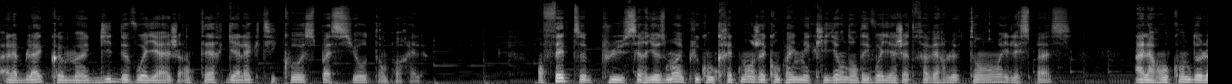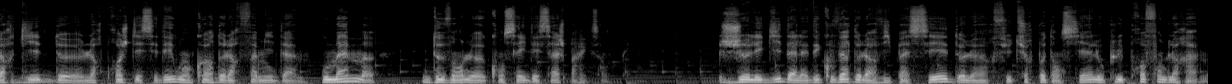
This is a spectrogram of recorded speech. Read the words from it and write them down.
à la blague comme guide de voyage intergalactico-spatio-temporel. En fait, plus sérieusement et plus concrètement, j'accompagne mes clients dans des voyages à travers le temps et l'espace, à la rencontre de leurs guides, de leurs proches décédés ou encore de leur famille d'âme, ou même devant le Conseil des sages par exemple. Je les guide à la découverte de leur vie passée, de leur futur potentiel, au plus profond de leur âme.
